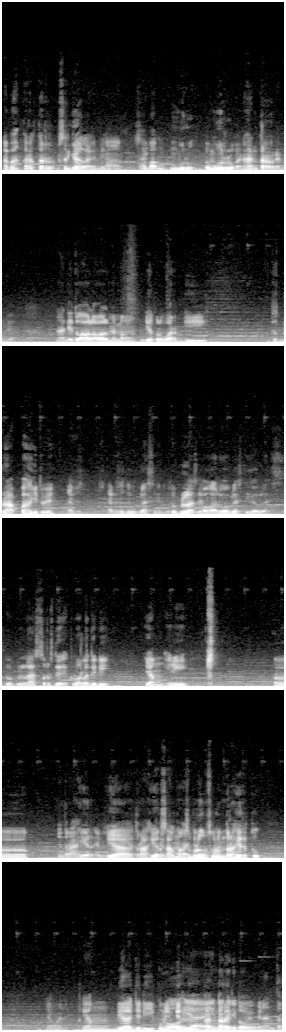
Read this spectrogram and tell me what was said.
apa? Karakter serigala kan dia. Ah. Apa pemburu? Pemburu kan, hunter kan dia. Nah, dia tuh awal-awal memang dia keluar di terus berapa gitu ya? Episode, episode 12 nih gua. 12 ya. Oh enggak 12, 13. 12 terus dia keluar lagi di yang ini eh Yang terakhir episode iya, terakhir Episode sama terakhir, sebelum sebelum terakhir itu Yang mana? yang dia jadi pemimpin oh, iya, yang hunter jadi itu. Pemimpin hunter.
